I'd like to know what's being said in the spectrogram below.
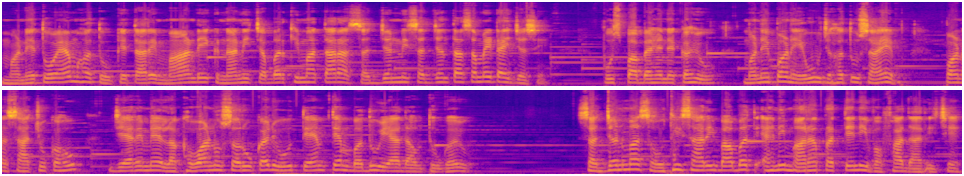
મને તો એમ હતું કે તારે માંડ એક નાની ચબરખીમાં તારા સજ્જનની સજ્જનતા સમેટાઈ જશે. પુષ્પાબહેને કહ્યું, મને પણ એવું જ હતું સાહેબ. પણ સાચું કહું, જ્યારે મેં લખવાનું શરૂ કર્યું, તેમ તેમ બધું યાદ આવતું ગયું. સજ્જનમાં સૌથી સારી બાબત એની મારા પ્રત્યેની વફાદારી છે.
